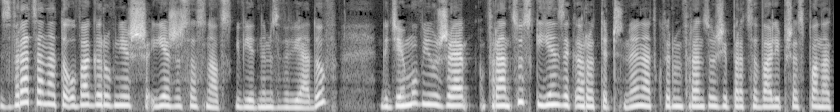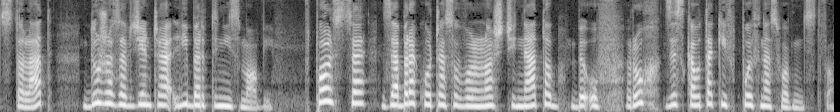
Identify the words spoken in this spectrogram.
Zwraca na to uwagę również Jerzy Sosnowski w jednym z wywiadów, gdzie mówił, że francuski język erotyczny, nad którym Francuzi pracowali przez ponad 100 lat, dużo zawdzięcza libertynizmowi. W Polsce zabrakło czasu wolności na to, by ów ruch zyskał taki wpływ na słownictwo.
